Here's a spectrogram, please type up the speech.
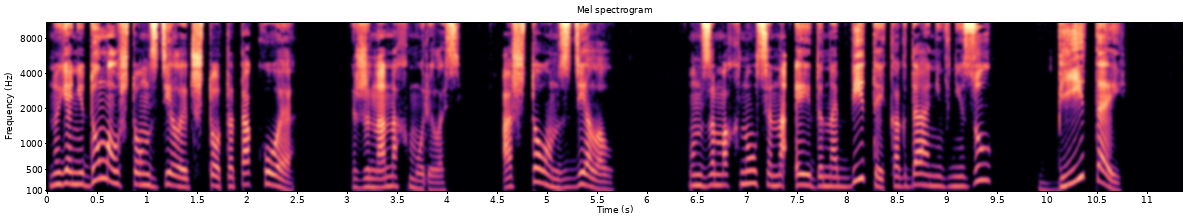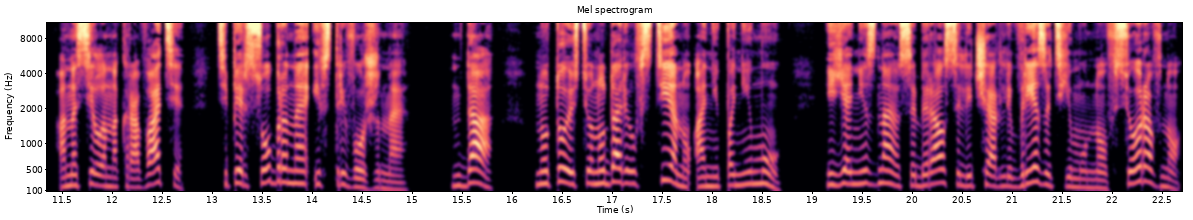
Но я не думал, что он сделает что-то такое». Жена нахмурилась. «А что он сделал?» Он замахнулся на Эйдена битой, когда они внизу... «Битой?» Она села на кровати, теперь собранная и встревоженная. «Да, Ну, то есть он ударил в стену, а не по нему. И я не знаю, собирался ли Чарли врезать ему, но все равно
